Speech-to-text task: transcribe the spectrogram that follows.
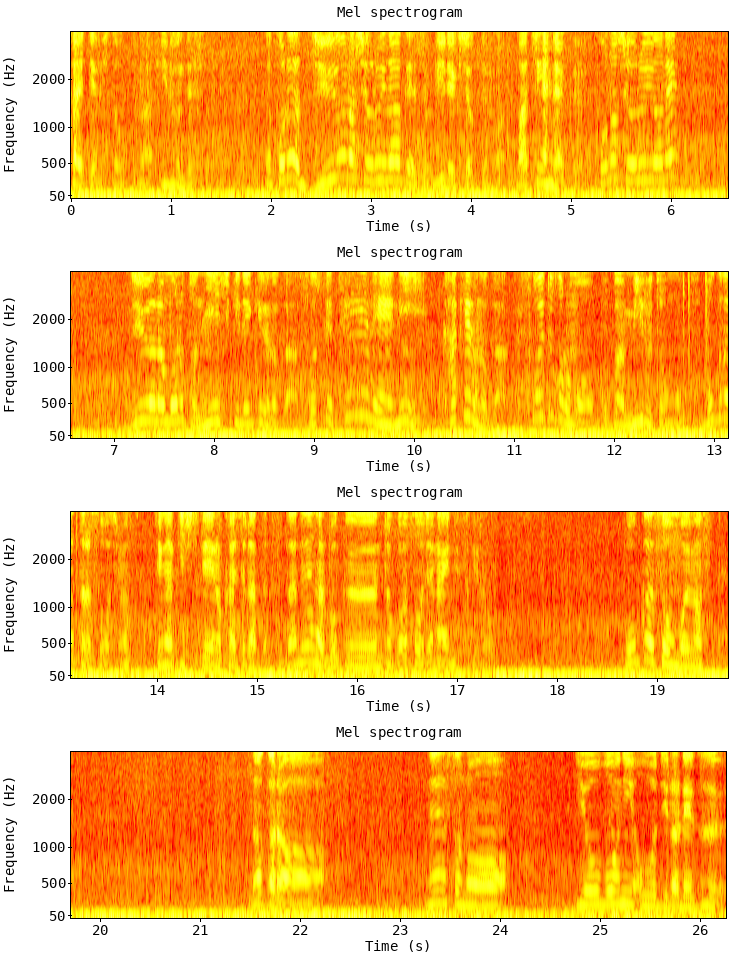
書いてる人っていうのはいるんですよ。これは重要な書類なわけですよ履歴書っていうのは。間違いなく。この書類をね重要なものと認識できるのかそして丁寧に書けるのかってそういうところも僕は見ると思うんです。僕だったらそうします手書き指定の会社だったら残念ながら僕のとこはそうじゃないんですけど。僕はそう思いますね。だからねその要望に応じられず、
